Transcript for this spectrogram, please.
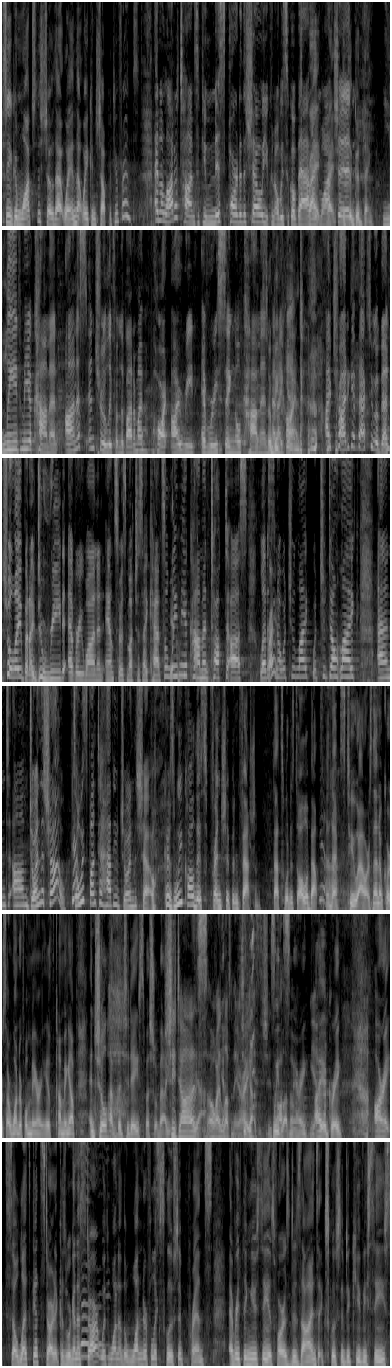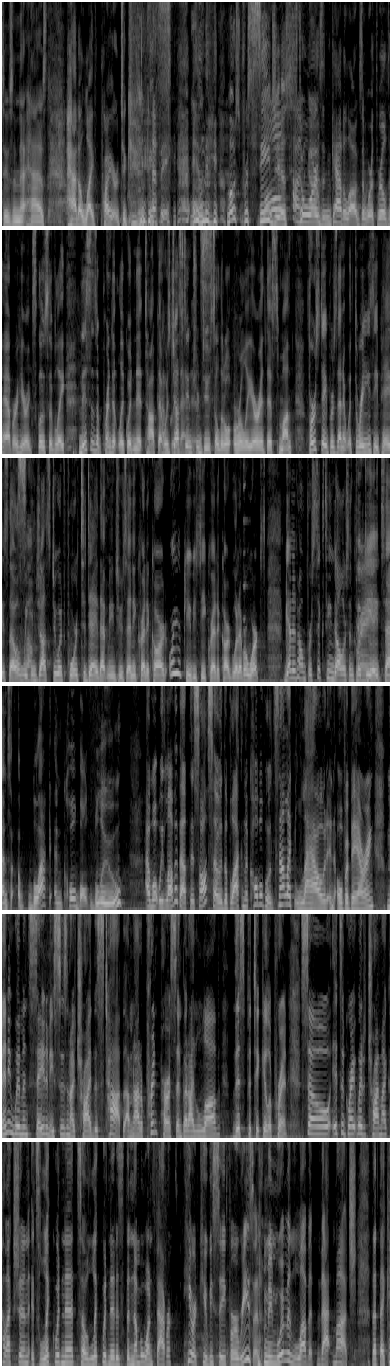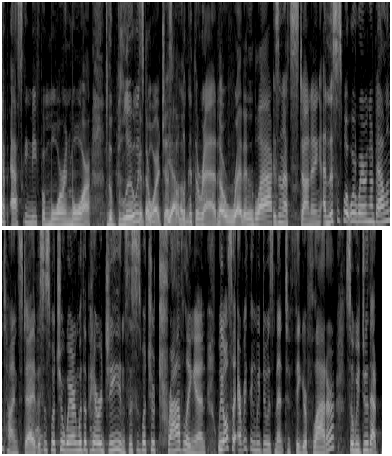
So you can watch the show that way, and that way you can shop with your friends. And a lot of times, if you miss part of the show, you can always go back Right, and watch right. it. It's a good thing. Leave me a comment. Honest and truly, from the bottom of my heart, I read every single comment so that be I kind. get. I try to get back to you eventually, but I do read everyone and answer as much as I can. So leave me a comment, talk to us, let us know what you like, what you don't like, and um, join the show. It's always fun to have you join the show. Because we call this friendship and fashion. That's what it's all about for the next two hours. Then, of course, our wonderful Mary is coming up, and she'll have the today's special value. She does? Oh, I love She Mary. does. She's we awesome. love Mary. Yeah. I agree. All right, so let's get started because we're going to start with one of the wonderful exclusive prints. Everything you see as far as designs exclusive to QVC. Susan that has had a life prior to QVC in the most prestigious stores ago. and catalogs, and we're thrilled to have her here exclusively. This is a printed liquid knit top Look that was just that is. introduced a little earlier this month. First day presented with three easy pays though, and we can just do it for today. That means use any credit card or your QVC credit card, whatever works. Get it home for $16.58, black and cobalt blue. And what we love about this also, the black and the cobalt blue, it's not like loud and overbearing. Many women say to me, Susan, I tried this top. I'm not a print person, but I love this particular print. So it's a great way to try my collection. It's liquid knit. So liquid knit is the number one fabric here at QVC for a reason. I mean, women love it that much that they kept asking me for more and more. The blue Look is the- gorgeous, yeah, but look at the red. The red and black. Isn't that stunning? And this is what we're wearing on Valentine's Day. This is what you're wearing with a pair of jeans. This is what you're traveling in. We also, everything we do is meant to figure flatter. So we do that,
